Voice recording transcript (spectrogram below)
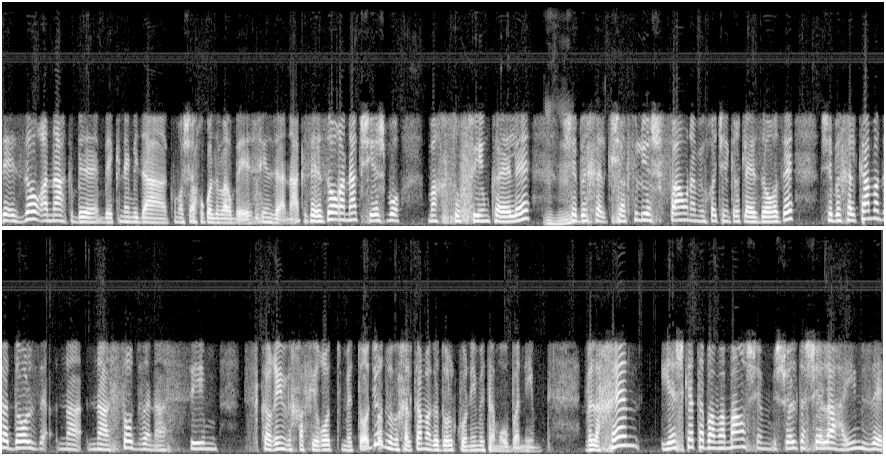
זה אזור ענק בקנה מידה, כמו שאנחנו כל דבר בסין זה ענק, זה אזור ענק שיש בו מחשופים כאלה, mm-hmm. שבחלק, שאפילו יש פאונה מיוחדת שנקראת לאזור הזה, שבחלקם הגדול זה נעשות ונעשים סקרים וחפירות מתודיות, ובחלקם הגדול קונים את המאובנים. ולכן יש קטע במאמר ששואל את השאלה, האם זה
